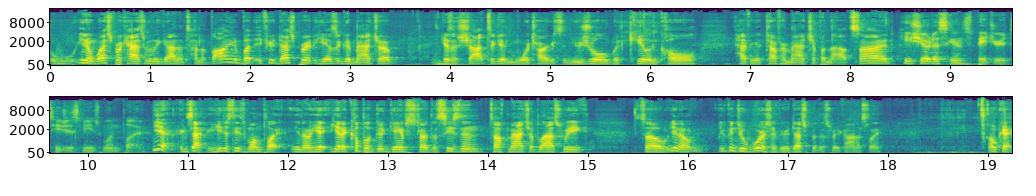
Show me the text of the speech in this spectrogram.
you know, Westbrook hasn't really gotten a ton of volume, but if you're desperate, he has a good matchup. He has a shot to get more targets than usual with Keelan Cole having a tougher matchup on the outside. He showed us against the Patriots. He just needs one play. Yeah, exactly. He just needs one play. You know, he, he had a couple of good games to start the season. Tough matchup last week. So, you know, you can do worse if you're desperate this week, honestly. Okay.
